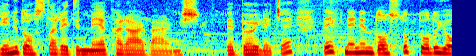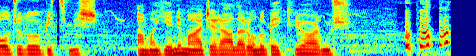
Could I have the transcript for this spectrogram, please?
yeni dostlar edinmeye karar vermiş ve böylece Defne'nin dostluk dolu yolculuğu bitmiş. Ama yeni maceralar onu bekliyormuş.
